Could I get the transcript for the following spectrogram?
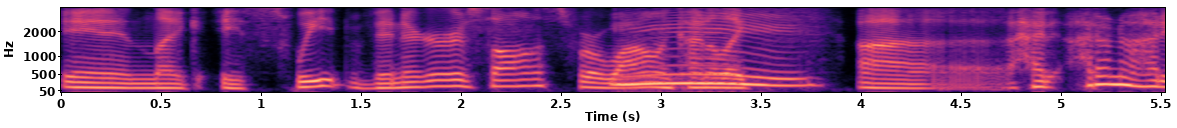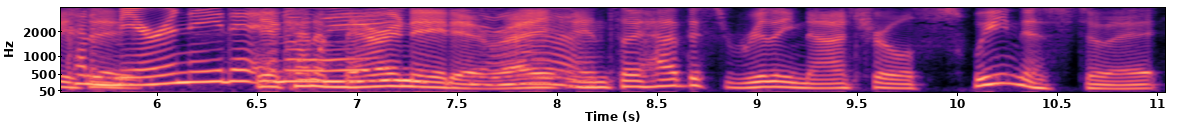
in like a sweet vinegar sauce for a while and kind of like Mm. uh, how, I don't know how to kind say of marinate it. Yeah, kind of marinate it, Yeah. right? And so it had this really natural sweetness to it,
